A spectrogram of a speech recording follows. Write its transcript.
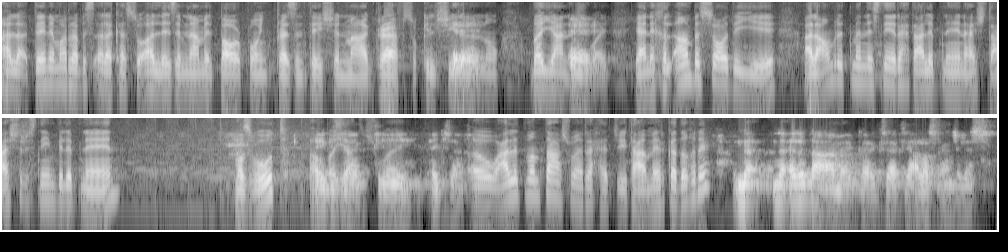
هلا تاني مرة بسألك هالسؤال لازم نعمل PowerPoint presentation مع graphs وكل شيء إيه. لأنه ضيعنا إيه. شوي. يعني خلقان بالسعودية على عمر 8 سنين رحت على لبنان عشت 10 سنين بلبنان. مزبوط أو ضيعت شوي. exactly. exactly وعلى 18 وين رحت؟ جيت على أمريكا دغري؟ نقلت على أمريكا exactly على لوس انجلوس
